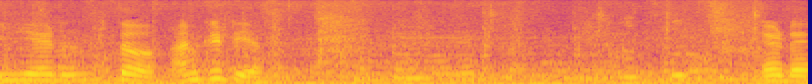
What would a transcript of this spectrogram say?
ഈ എടുത്തോ? അനക്ക് കിട്ടിയോ? എവിടെ?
